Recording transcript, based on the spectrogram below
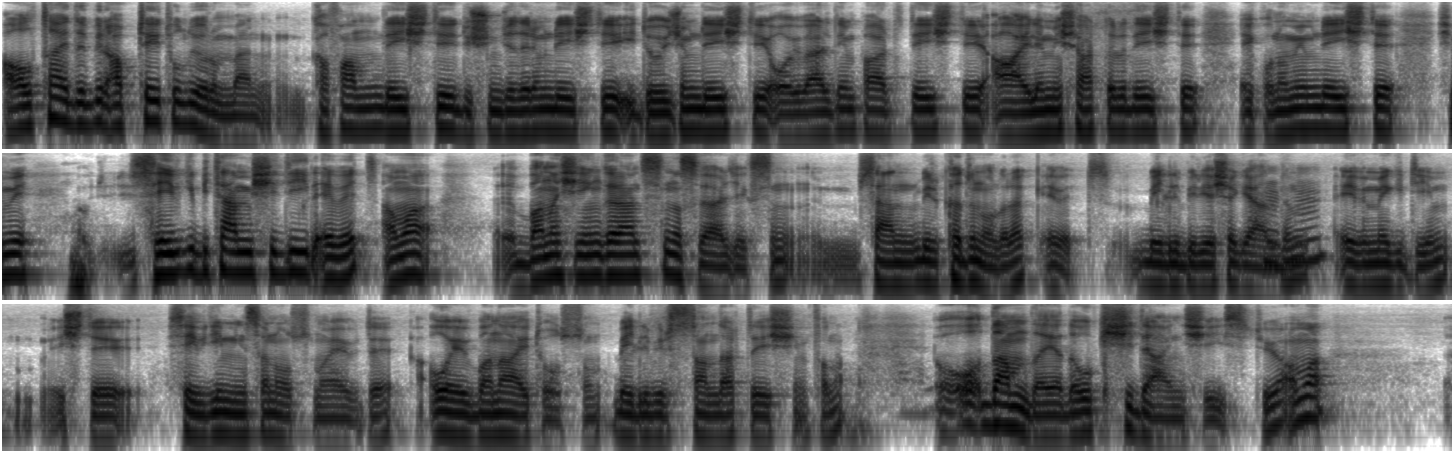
6 ayda bir update oluyorum ben. Kafam değişti, düşüncelerim değişti, ideolojim değişti, oy verdiğim parti değişti, ailemin şartları değişti, ekonomim değişti. Şimdi sevgi biten bir şey değil evet ama e, bana şeyin garantisini nasıl vereceksin? Sen bir kadın olarak evet belli bir yaşa geldim. Evime gideyim. işte sevdiğim insan olsun o evde. O ev bana ait olsun. Belli bir standartta yaşayayım falan. O adam da ya da o kişi de aynı şeyi istiyor ama e,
